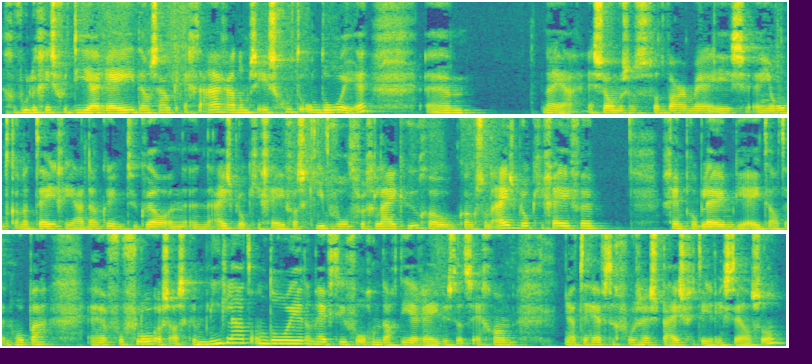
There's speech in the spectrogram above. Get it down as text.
gevoelig is voor diarree, dan zou ik echt aanraden om ze eerst goed te ontdooien. Um, nou ja, en zomers als het wat warmer is en je hond kan het tegen, ja, dan kun je natuurlijk wel een, een ijsblokje geven. Als ik hier bijvoorbeeld vergelijk, Hugo kan ik zo'n ijsblokje geven. Geen probleem, die eet dat en hoppa. Uh, voor Floris, als ik hem niet laat ontdooien, dan heeft hij de volgende dag diarree. Dus dat is echt gewoon ja, te heftig voor zijn spijsverteringsstelsel.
